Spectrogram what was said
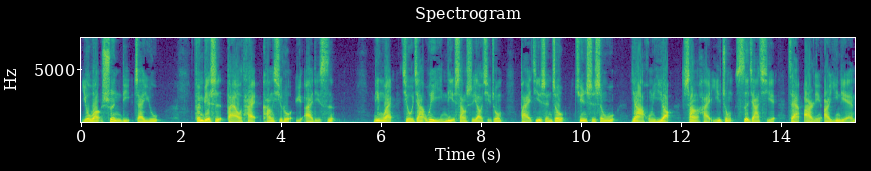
有望顺利摘优，分别是百奥泰、康希诺与爱丽丝。另外九家未盈利上市药企中，百济神州、君实生物、亚宏医药、上海一众四家企业在2021年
